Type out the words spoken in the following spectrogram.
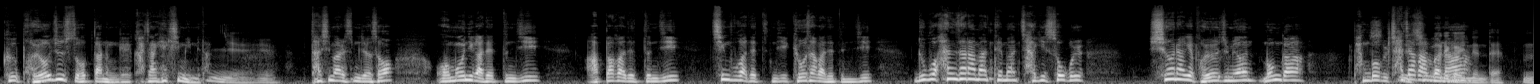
그 보여줄 수 없다는 게 가장 핵심입니다. 예, 예. 다시 말씀드려서 어머니가 됐든지 아빠가 됐든지 친구가 됐든지 교사가 됐든지 누구 한 사람한테만 자기 속을 시원하게 보여주면 뭔가 방법을 찾아가거나 있는데. 음.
